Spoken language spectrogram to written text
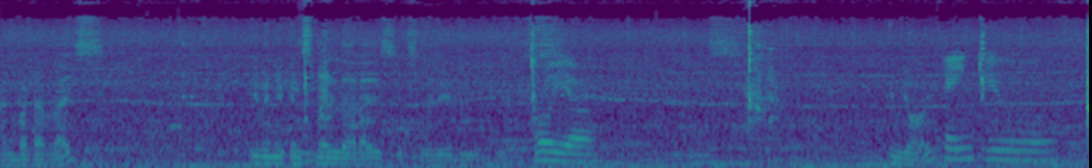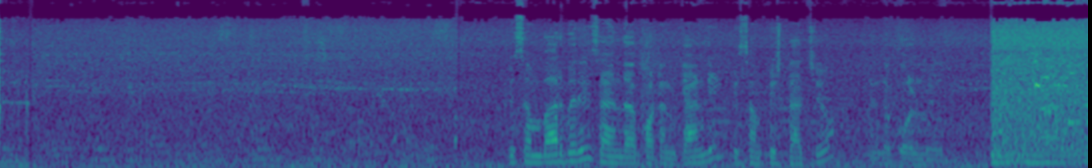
and butter rice. Even you can smell the rice, it's very delicious. Oh yeah. Enjoy. Thank you. With some barberries and the cotton candy, with some pistachio and the cold milk.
